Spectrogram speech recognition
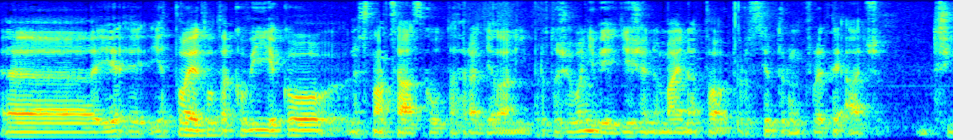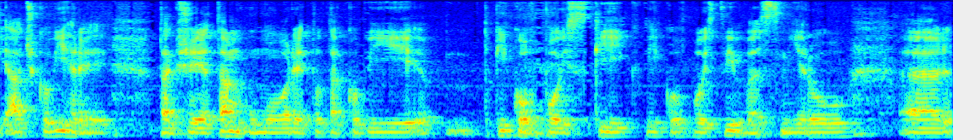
Eh, Je, je, to, je to takový jako nesnadsázkou ta hra dělaný, protože oni vědí, že nemají na to prostě trumfly ty Ač, tříáčkový hry, takže je tam humor, je to takový, takový kovbojský, takový kovbojství ve vesmíru. Eh,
